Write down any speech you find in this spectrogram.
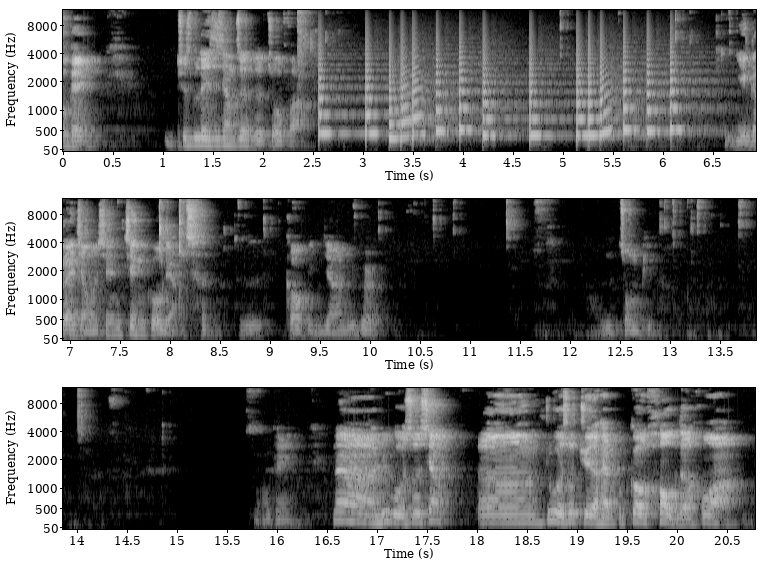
OK，就是类似像这样的做法。严格来讲，我先建构两层，就是高频加 reverb，是中频。OK，那如果说像，嗯，如果说觉得还不够厚的话，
